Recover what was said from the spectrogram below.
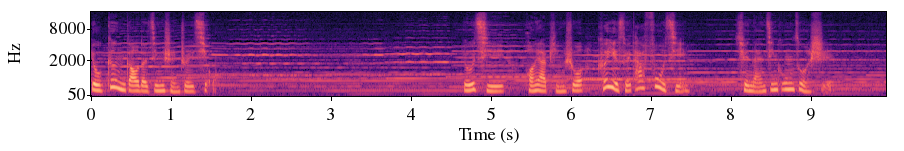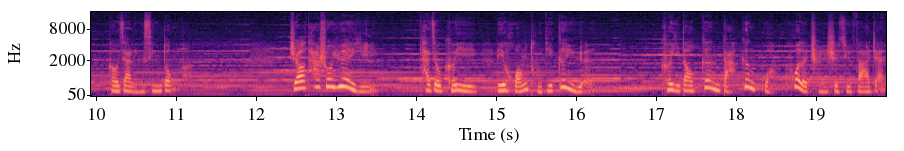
有更高的精神追求。尤其黄亚萍说可以随他父亲去南京工作时，高加林心动了。只要他说愿意，他就可以离黄土地更远，可以到更大、更广阔的城市去发展。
